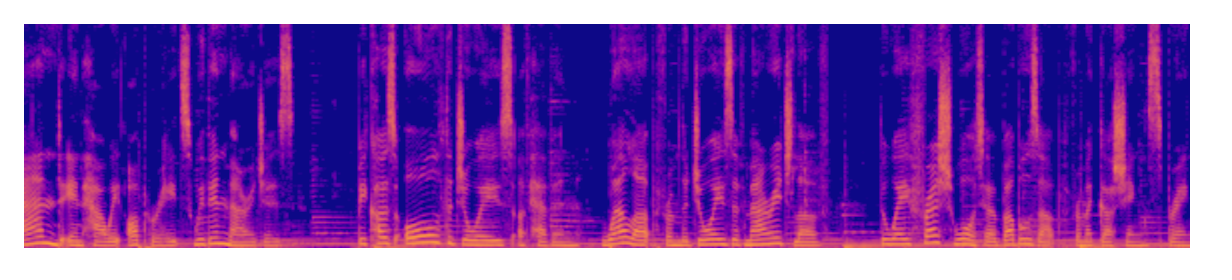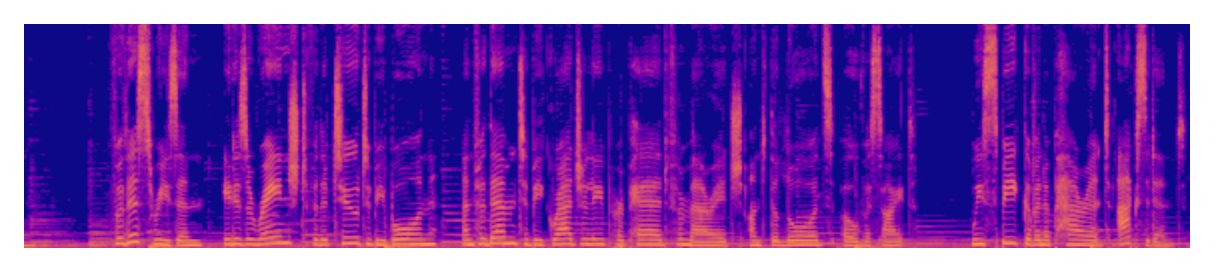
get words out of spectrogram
and in how it operates within marriages. Because all the joys of heaven well up from the joys of marriage love, the way fresh water bubbles up from a gushing spring. For this reason, it is arranged for the two to be born and for them to be gradually prepared for marriage under the Lord's oversight. We speak of an apparent accident,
